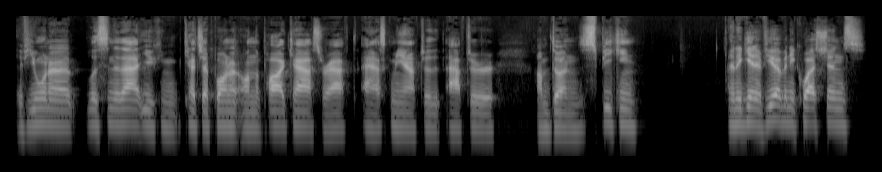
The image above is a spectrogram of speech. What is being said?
if you want to listen to that, you can catch up on it on the podcast or ask me after after I'm done speaking. And again, if you have any questions,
